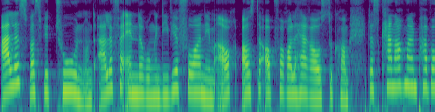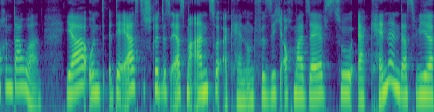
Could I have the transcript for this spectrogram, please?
Alles, was wir tun und alle Veränderungen, die wir vornehmen, auch aus der Opferrolle herauszukommen, das kann auch mal ein paar Wochen dauern. Ja, und der erste Schritt ist erstmal anzuerkennen und für sich auch mal selbst zu erkennen, dass wir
